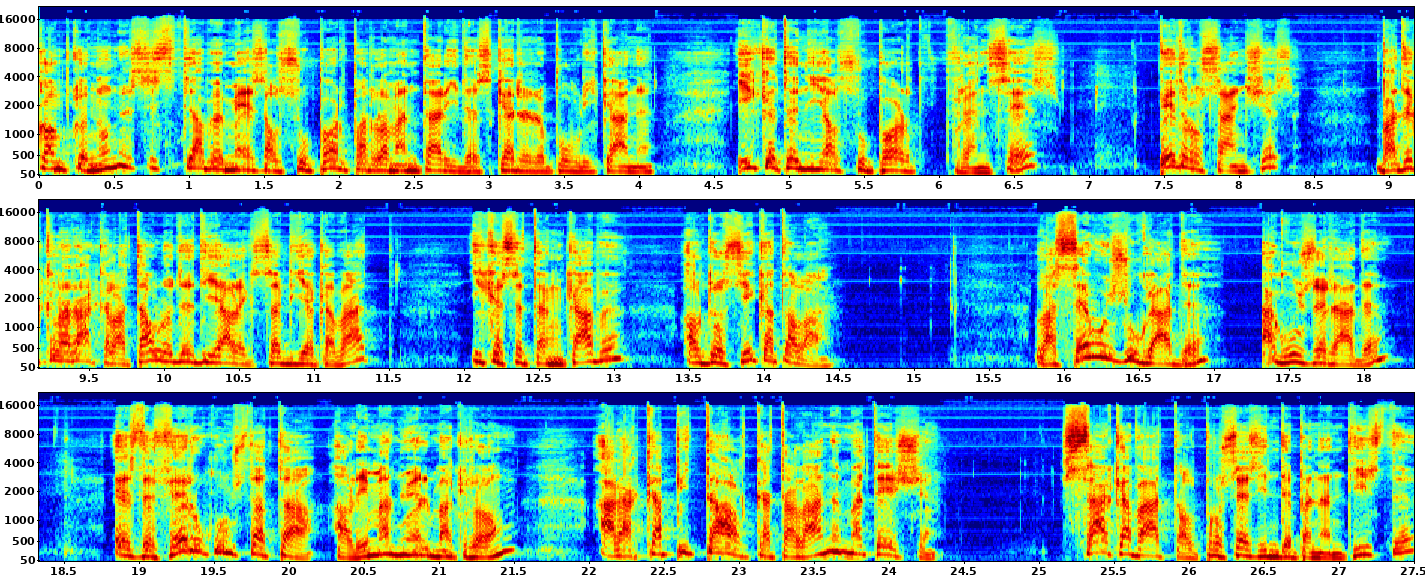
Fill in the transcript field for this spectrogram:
com que no necessitava més el suport parlamentari d'Esquerra Republicana i que tenia el suport francès, Pedro Sánchez va declarar que la taula de diàleg s'havia acabat i que se tancava el dossier català. La seva jugada, agosarada, és de fer-ho constatar a l'Emmanuel Macron a la capital catalana mateixa. S'ha acabat el procés independentista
